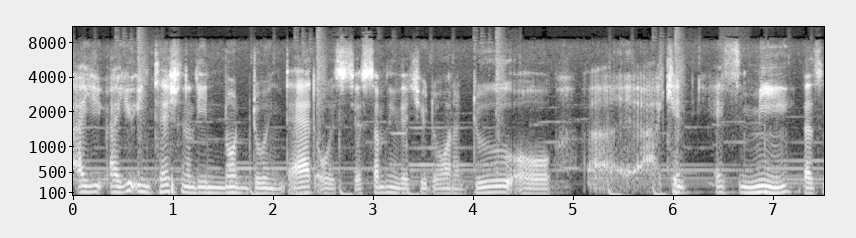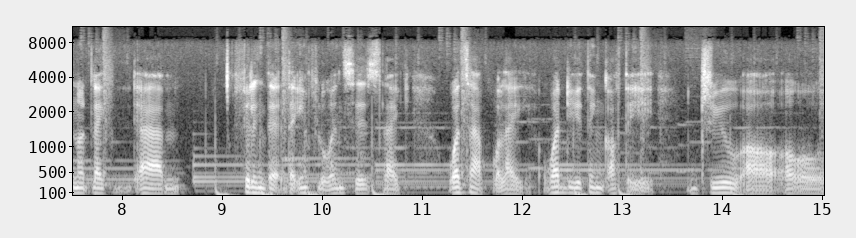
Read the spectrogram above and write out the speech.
are you are you intentionally not doing that, or it's just something that you don't want to do, or uh, I can? It's me that's not like um, feeling the the influences. Like, what's up? Like, what do you think of the drill or, or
